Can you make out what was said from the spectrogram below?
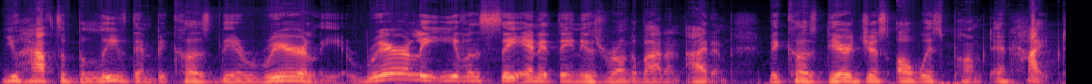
you have to believe them because they rarely, rarely even say anything is wrong about an item because they're just always pumped and hyped.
